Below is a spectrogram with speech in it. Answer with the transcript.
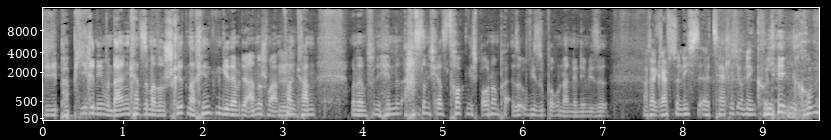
die die Papiere nehmen und dann kannst du mal so einen Schritt nach hinten gehen, damit der andere schon mal anfangen kann. Und dann die Hände, hast du nicht ganz trocken, ich brauche noch ein paar, also irgendwie super unangenehm, diese Ach, da greifst du nicht äh, zärtlich um den Kollegen rum.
